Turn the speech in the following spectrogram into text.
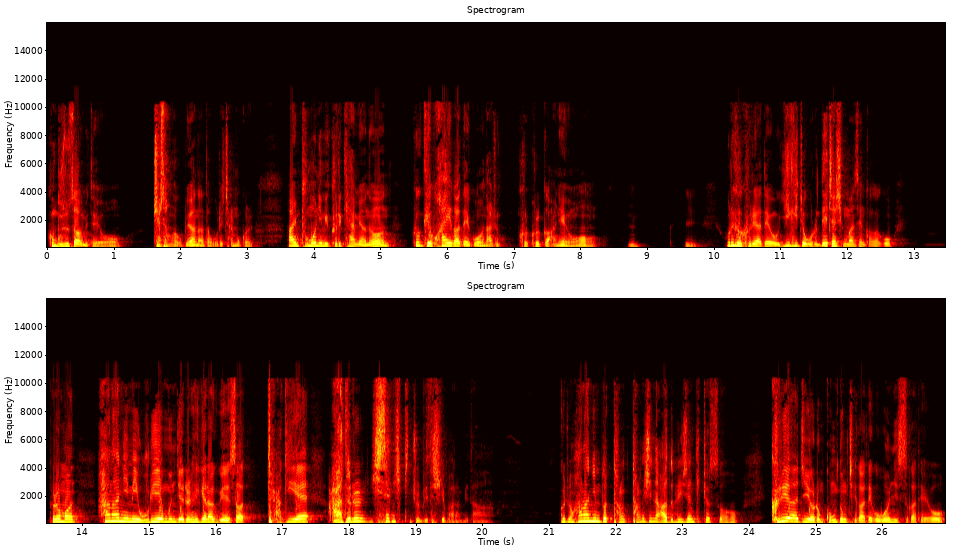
그럼 무슨 싸움이 돼요? 죄송하고 미안하다고 우리 잘못 걸. 아니 부모님이 그렇게 하면은 그게 화해가 되고 나중 그, 그럴 거 아니에요. 응? 우리가 그래야 돼요. 이기적으로 내 자식만 생각하고 그러면 하나님이 우리의 문제를 해결하기 위해서 자기의 아들을 희생시킨 줄 믿으시기 바랍니다. 그리고 하나님도 당, 당신의 아들을 희생시켰어. 그래야지 여러분 공동체가 되고 원리스가 돼요.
